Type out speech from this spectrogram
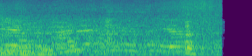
Thank you.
